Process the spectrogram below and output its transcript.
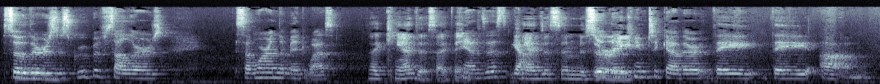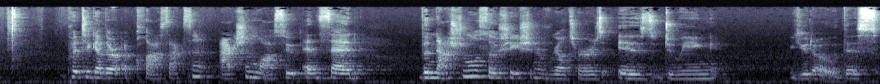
So there's this group of sellers somewhere in the Midwest, Like Kansas, I think. Kansas, yeah. Kansas and Missouri. So they came together. They they um, put together a class action action lawsuit and said the National Association of Realtors is doing, you know, this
